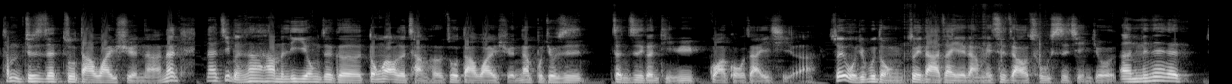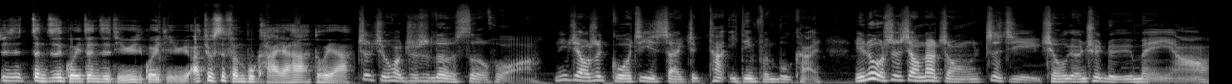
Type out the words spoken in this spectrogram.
他们就是在做大外宣呐、那那基本上他们利用这个冬奥的场合做大外宣，那不就是政治跟体育挂钩在一起了啊、所以我就不懂最大在野党每次只要出事情就，嗯、你们那个就是政治归政治，体育归体育啊，就是分不开啊，对啊，这句话就是垃圾话、啊。你只要是国际赛，就它一定分不开。你如果是像那种自己球员去旅美啊，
